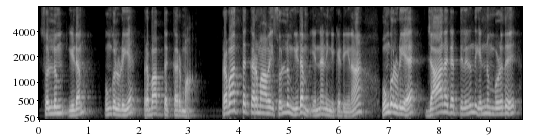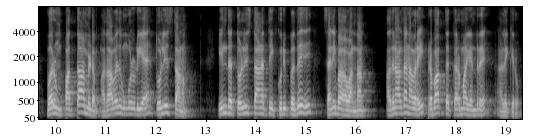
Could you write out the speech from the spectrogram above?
சொல்லும் இடம் உங்களுடைய பிரபாப்த கர்மா. பிரபாப்த கர்மாவை சொல்லும் இடம் என்ன நீங்கள் கேட்டீங்கன்னா உங்களுடைய ஜாதகத்திலிருந்து எண்ணும் பொழுது வரும் பத்தாம் இடம் அதாவது உங்களுடைய தொழில் ஸ்தானம். இந்த தொழில்ஸ்தானத்தை குறிப்பது சனி பகவான் தான். அதனால்தான் அவரை பிரபாப்த கர்மா என்று அழைக்கிறோம்.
